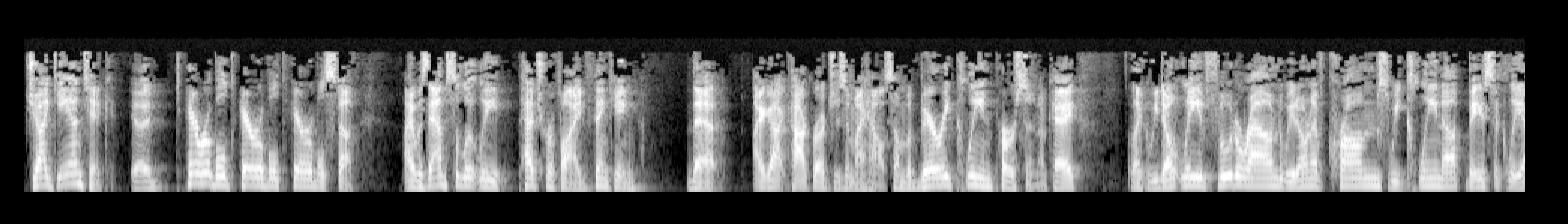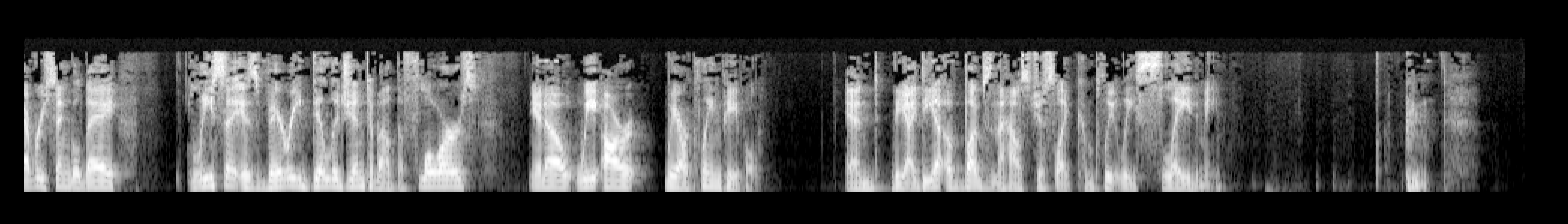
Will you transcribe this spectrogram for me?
Gigantic. Uh, terrible, terrible, terrible stuff. I was absolutely petrified thinking that I got cockroaches in my house. I'm a very clean person. Okay. Like we don't leave food around. We don't have crumbs. We clean up basically every single day. Lisa is very diligent about the floors. You know, we are, we are clean people. And the idea of bugs in the house just like completely slayed me.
